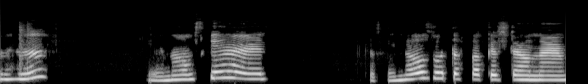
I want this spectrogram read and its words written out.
Mhm. You know I'm scared. Because he knows what the fuck is down there.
